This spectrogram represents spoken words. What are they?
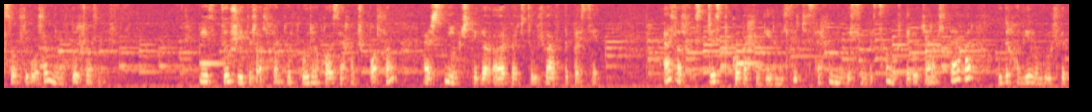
асуудлыг улам нэмэгдүүлж болно. Би зөв шийдэл олохын тулд өөрийн гоо сайханч болон арьсны эмчтэйгээ ойр байж зөвлөгөө авдаг байсан юм аль болох стресстгүй байхыг ирмэлсэж саяхан мэндэлсэн бяцхан үртэйгээр жаргалтайгаар өдөр хоногийг өнгөрүүлэхэд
